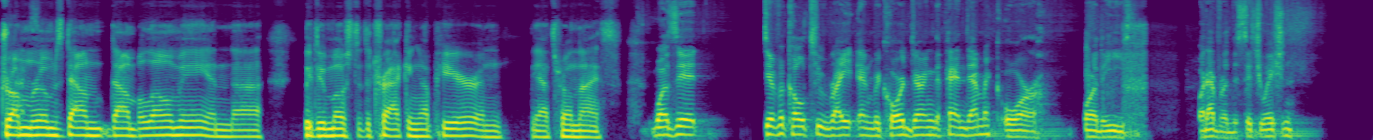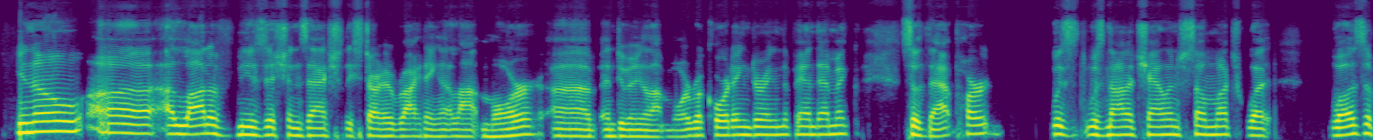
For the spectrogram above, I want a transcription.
Drum yes. rooms down down below me and uh, we do most of the tracking up here and yeah, it's real nice. Was it difficult to write and record during the pandemic or or the whatever the situation? You know, uh, a lot of musicians actually started writing a lot more uh, and doing a lot more recording during the pandemic. So that part was was not a challenge so much. What was a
